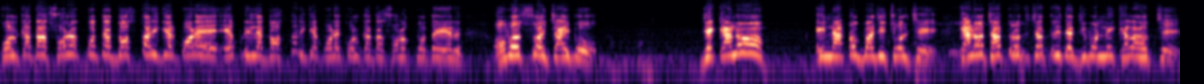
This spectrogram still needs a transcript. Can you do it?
কলকাতা সড়ক পথে দশ তারিখের পরে, এপ্রিলের দশ তারিখের পরে কলকাতা সড়ক পথে এর অবশ্যই চাইব। যে কেন এই নাটকবাজি চলছে? কেন ছাত্র ছাত্রীদের জীবন নিয়ে খেলা হচ্ছে?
